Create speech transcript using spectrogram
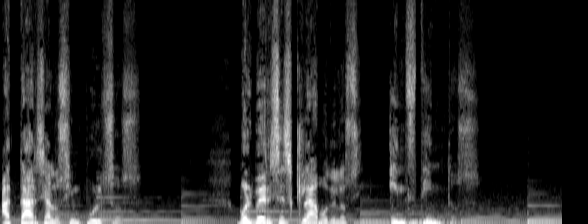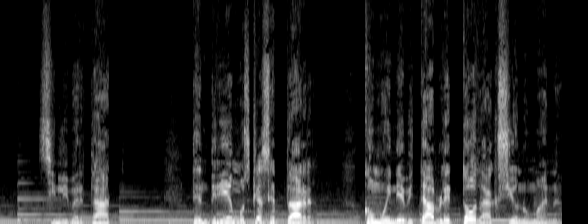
atarse a los impulsos, volverse esclavo de los instintos sin libertad, tendríamos que aceptar como inevitable toda acción humana.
